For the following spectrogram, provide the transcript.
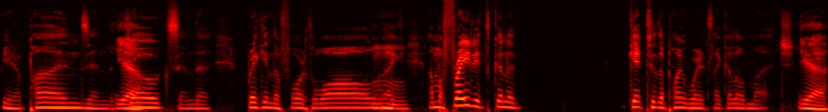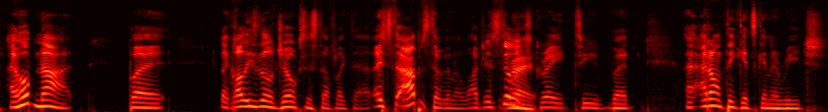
you know puns and the Yeah. jokes and the breaking the fourth wall. Like Mhm. I'm afraid it's gonna get to the point where it's like a little much. Yeah. I hope not, but like all these little jokes and stuff like that. I st- I'm still gonna watch it. It still looks great too, but I, I don't think it's gonna reach.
